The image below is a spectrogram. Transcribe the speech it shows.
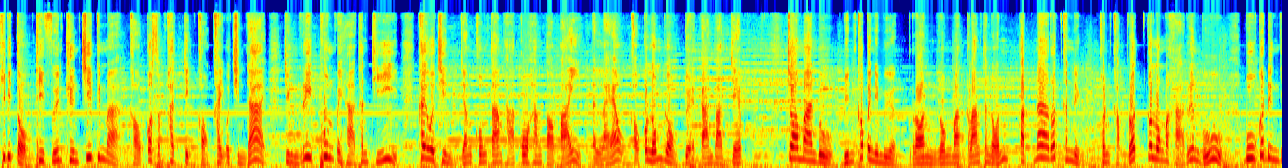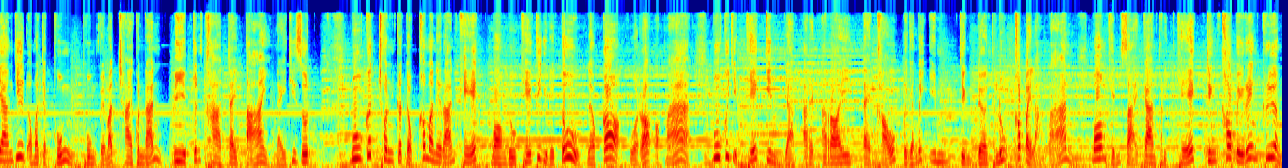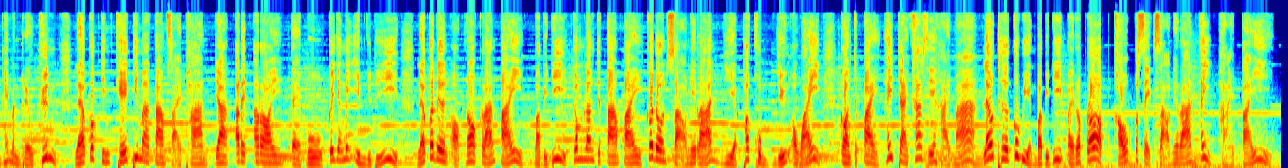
คิบิโตะที่ฟื้นคืนชีพขึ้นมา เขาก็สัมผัสจิตของไคโอชินได้ จึงรีบพุ่งไปหาทันที ไคโอชินยังคงตามหาโกฮังต่อไป แต่แล้วเขาก็ล้มลงด้วยอาการบาดเจ็บ จอมานบูบินเข้าไปในเมืองร่อนลงมากลางถนน ตัดหน้ารถคันหนึ่ง คนขับรถก็ลงมาหาเรื่องบู บูก็ดึงยางยืดออกมาจากพุง พุงไปมัดชายคนนั้น บีบจนขาดใจตายในที่สุด บูก็ชนกระจกเข้ามาในร้านเค้กมองดูเค้กที่อยู่ในตู้ แล้วก็หัวเราะออกมา บูก็หยิบเค้กกินอย่างอร็ดอร่อย แต่เขาก็ยังไม่อิ่ม จึงเดินทะลุเข้าไปหลังร้าน มองเห็นสายการผลิตเค้กจึงเข้าไปเร่งเครื่องให้มันเร็วขึ้น แล้วก็กินเค้กที่มาตามสายพานอย่างอร็ดอร่อย แต่บูก็ยังไม่อิ่มอยู่ดี แล้วก็เดินออกนอกร้านไปบาร์บีดี้กำลังจะตามไป ก็โดนสาวในร้านเหยียบผ้าคลุมยื้อเอาไว้ ก่อนจะไปให้จ่ายค่าเสียหายมา แล้วเธอก็เหวี่ยงบาร์บีดี้ไปรอบๆ เขาก็เสกสาวในร้านให้หายไป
